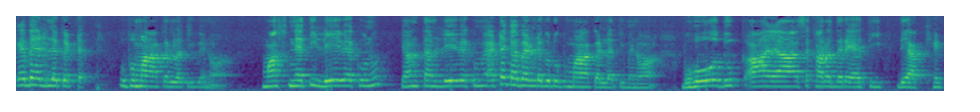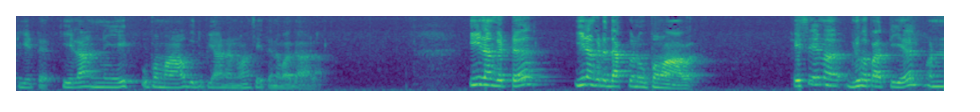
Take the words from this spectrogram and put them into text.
කැබැල්ලකට උපමා කරලා තිබෙනවා. මස් නැති ලේ වැකුණු යන්තම් ලේ වැකුණු ඇට කැබැල්ලකට උපමා කරලා තිබෙනවා. බොහෝ දුක් ආයාස කරදර ඇති දෙයක් හැටියට කියලා අන්නේ උපමාව බුදු පියාණන් වහන්සේ එතන වදාලා. ඊළඟට ඊළඟට දක්වන උපමාව. එසේම ගෘහපතිය ඔන්න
